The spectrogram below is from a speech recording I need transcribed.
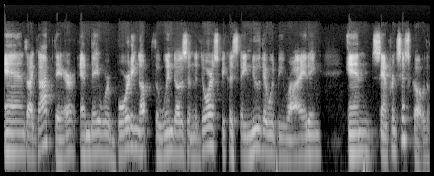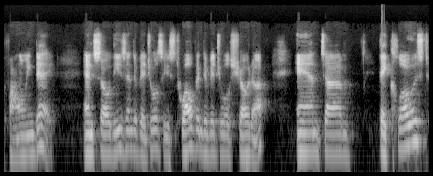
And I got there and they were boarding up the windows and the doors because they knew there would be rioting in San Francisco the following day. And so these individuals, these 12 individuals showed up and um, they closed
